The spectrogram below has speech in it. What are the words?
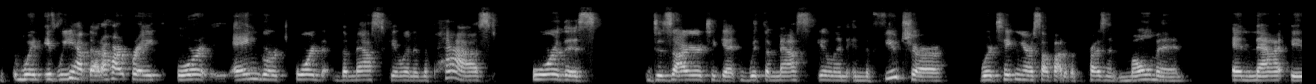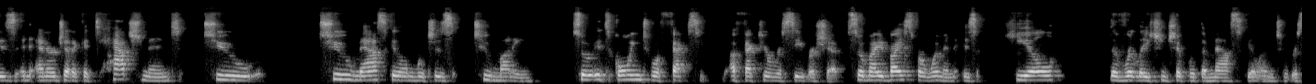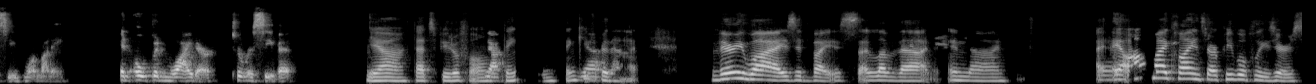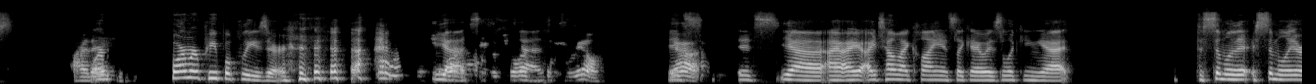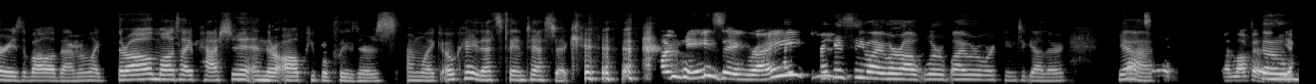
when if we have that heartbreak or anger toward the masculine in the past or this desire to get with the masculine in the future we're taking ourselves out of the present moment. And that is an energetic attachment to to masculine which is to money. So it's going to affect affect your receivership. So my advice for women is heal the relationship with the masculine to receive more money and open wider to receive it yeah, that's beautiful. Yeah. Thank you. Thank you yeah. for that. Very wise advice. I love that. And uh, I, all my clients are people pleasers. Are they? former people pleaser. yes. Sure. Yes. It's real. Yeah. It's, it's yeah. I, I tell my clients like I was looking at the similar similarities of all of them. I'm like, they're all multi-passionate and they're all people pleasers. I'm like, okay, that's fantastic. Amazing, right? I, I, can see why we're all we're why we're working together. Yeah. I love it. So yeah.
